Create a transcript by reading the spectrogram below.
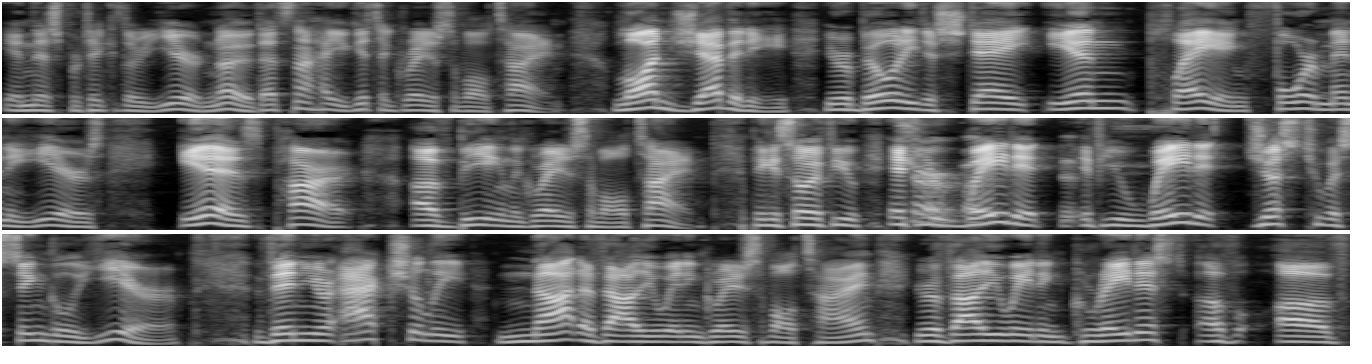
in this particular year. No, that's not how you get to greatest of all time. Longevity, your ability to stay in playing for many years is part of being the greatest of all time. Because so if you if Sure, you weight it if you weight it just to a single year, then you're actually not evaluating greatest of all time. You're evaluating greatest of of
